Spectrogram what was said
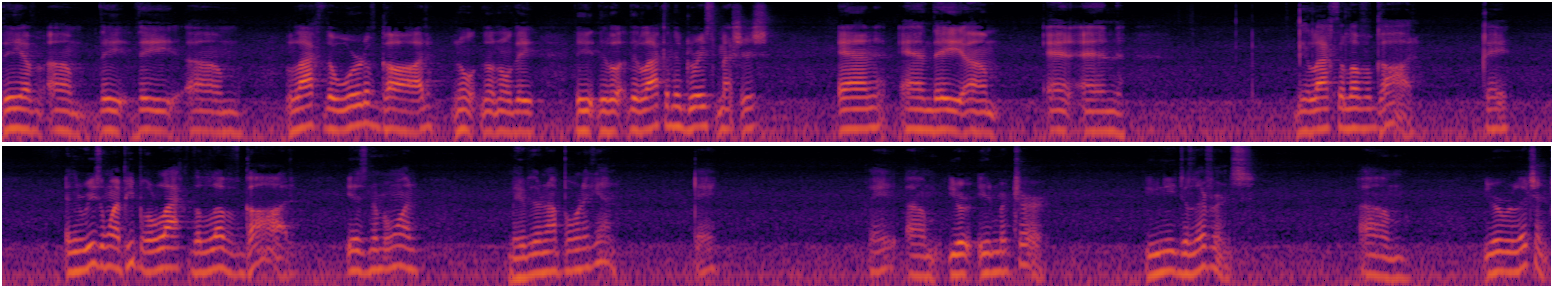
They have um, they they um, lack the word of God. No no no they they they, they lack in the grace message, and and they um, and and they lack the love of God. Okay, and the reason why people lack the love of God is number one, maybe they're not born again. Okay? Okay? Um, you're immature. You need deliverance. Um, you're religion.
